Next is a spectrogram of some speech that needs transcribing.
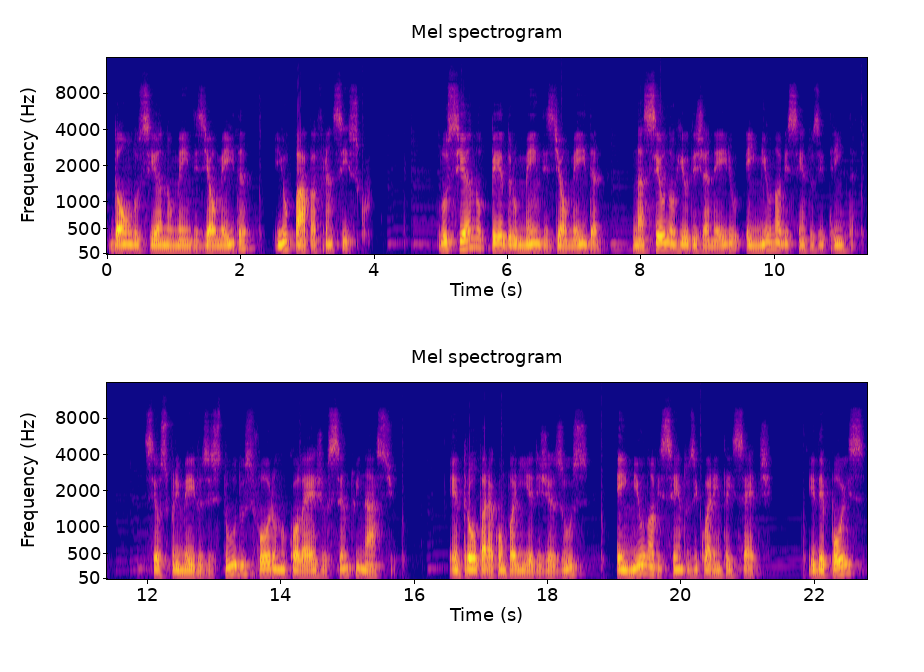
Dom Luciano Mendes de Almeida e o Papa Francisco. Luciano Pedro Mendes de Almeida nasceu no Rio de Janeiro em 1930. Seus primeiros estudos foram no Colégio Santo Inácio. Entrou para a Companhia de Jesus em 1947 e depois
